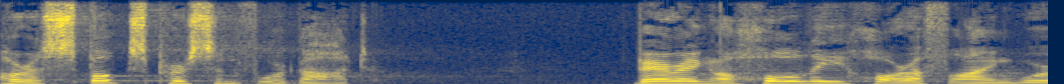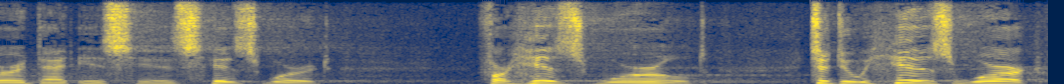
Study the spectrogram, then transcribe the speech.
are a spokesperson for God bearing a holy, horrifying word that is His, His word, for His world, to do His work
